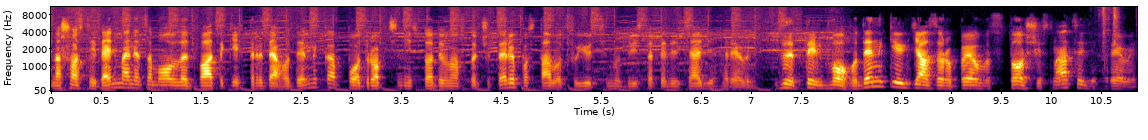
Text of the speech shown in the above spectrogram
На шостий день мене замовили два таких 3D годинника по дроп ціні 194, поставив свою ціну 250 гривень. З тих двох годинників я заробив 116 гривень.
